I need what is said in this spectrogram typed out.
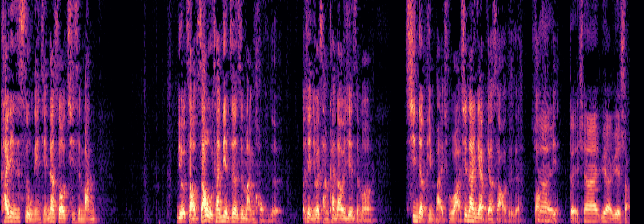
开店是四五年前，那时候其实蛮有早早午餐店真的是蛮红的，而且你会常看到一些什么新的品牌出来，现在应该比较少，对不对？早餐店对，现在越来越少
